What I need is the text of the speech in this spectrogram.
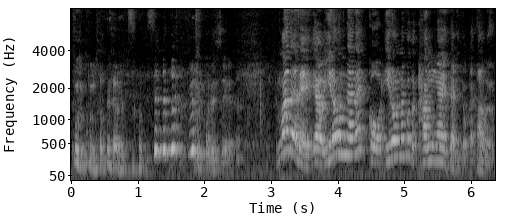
プルプルだったらプルプルしてる。まだねいやいろんなねこういろんなこと考えたりとか多分。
